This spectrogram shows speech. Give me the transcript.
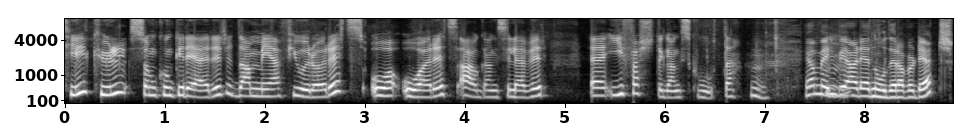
til kull som konkurrerer da med fjorårets og årets avgangselever eh, i førstegangskvote. Mm. Ja, Melby, er det noe dere har vurdert?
